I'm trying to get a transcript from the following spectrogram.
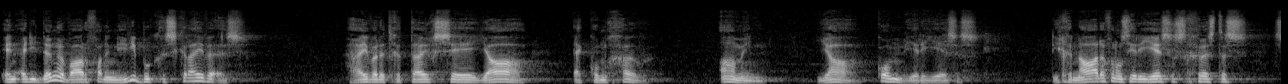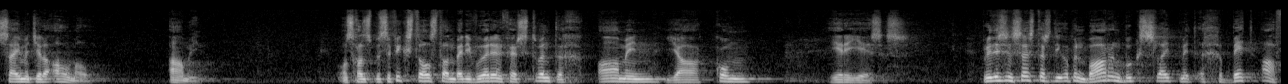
en uit die dinge waarvan in hierdie boek geskrywe is. Hy wat dit getuig sê, ja, ek kom gou. Amen. Ja, kom Here Jesus. Die genade van ons Here Jesus Christus sy met julle almal. Amen. Ons gaan spesifiek stil staan by die woorde in vers 20. Amen. Ja, kom Here Jesus. Broeders en susters, die Openbaring boek sluit met 'n gebed af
